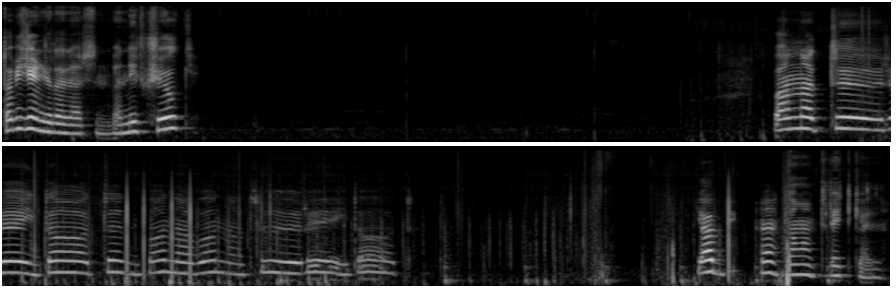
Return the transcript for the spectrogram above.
Tabii cencil edersin. Bende hiçbir şey yok ki. Bana trade atın. Bana bana trade atın. Ya Heh, tamam trade geldi.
